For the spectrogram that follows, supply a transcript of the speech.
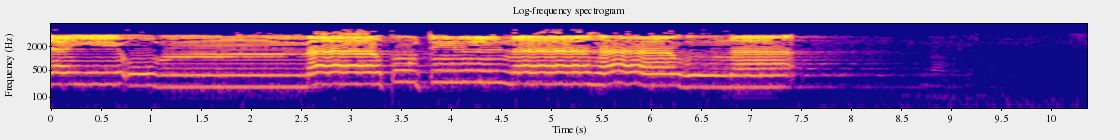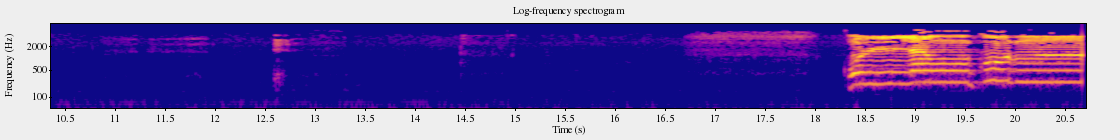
شيء ما قتلنا هاهنا. قل لو كنتم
